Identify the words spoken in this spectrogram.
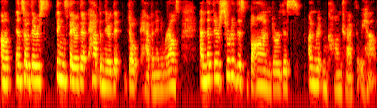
Um, and so there's things there that happen there that don't happen anywhere else and that there's sort of this bond or this unwritten contract that we have.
